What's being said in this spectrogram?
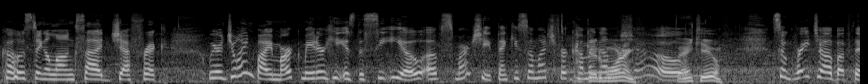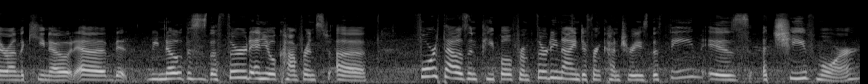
co-hosting alongside Jeff Frick. We are joined by Mark Mader, he is the CEO of Smartsheet. Thank you so much for coming Good on morning. the show. Thank you. So great job up there on the keynote. Uh, we know this is the third annual conference, uh, 4,000 people from 39 different countries. The theme is Achieve More,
